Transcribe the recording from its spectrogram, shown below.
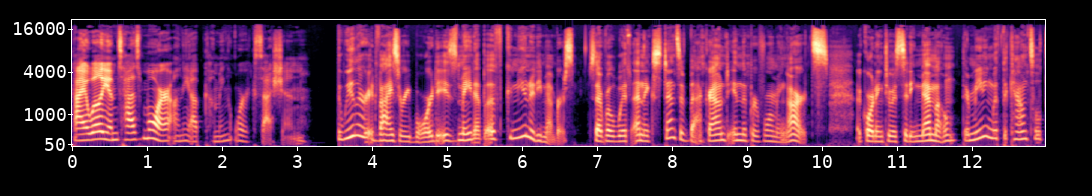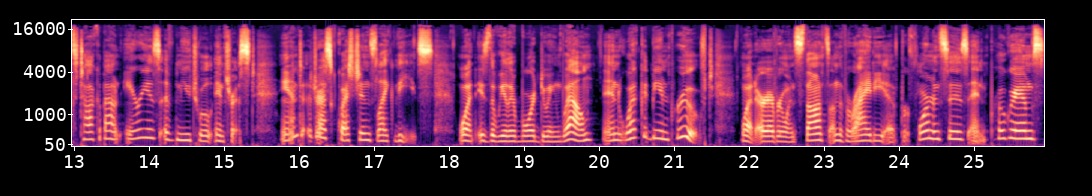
Kaya Williams has more on the upcoming work session. The Wheeler Advisory Board is made up of community members, several with an extensive background in the performing arts. According to a city memo, they're meeting with the council to talk about areas of mutual interest and address questions like these What is the Wheeler Board doing well, and what could be improved? What are everyone's thoughts on the variety of performances and programs?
